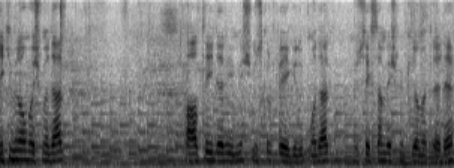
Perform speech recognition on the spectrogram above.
2015 model 6 ileriymiş 140 beygirlik model 185 bin kilometrede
